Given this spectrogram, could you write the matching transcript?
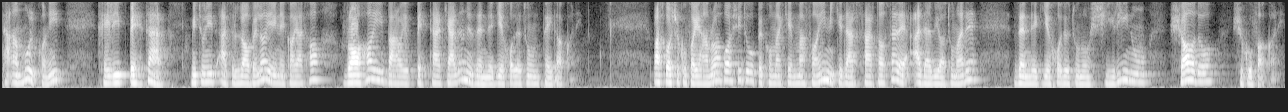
تأمل کنید خیلی بهتر. می‌تونید از لابلای این حکایت ها راههایی برای بهتر کردن زندگی خودتون پیدا کنید. پس با شکوفایی همراه باشید و به کمک مفاهیمی که در سرتاسر ادبیات اومده زندگی خودتون رو شیرین و شاد و شکوفا کنید.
